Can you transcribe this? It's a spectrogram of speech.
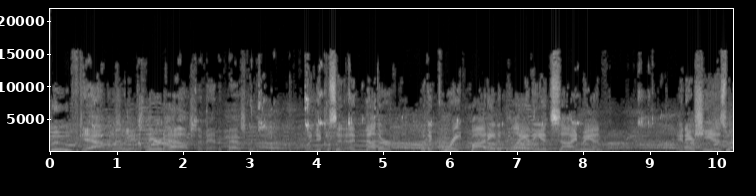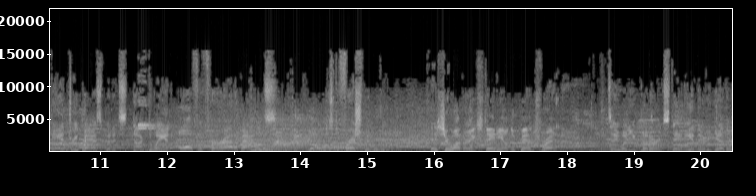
moved out of the way. cleared house, Amanda Paskins. Boy, Nicholson, another with a great body to play in the inside, man. And there she is with the entry pass, but it's knocked away and off of her out of bounds. Just a freshman. In case you're wondering, Staiti on the bench right now. I'll tell you what, you put her and Staiti in there together.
